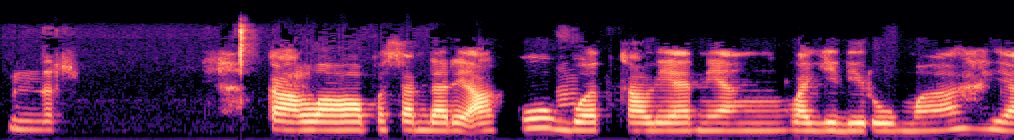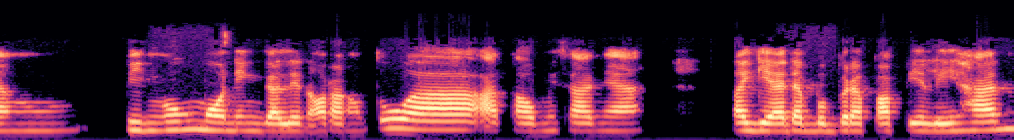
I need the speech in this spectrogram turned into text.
bener Kalau pesan dari aku buat kalian yang lagi di rumah, yang bingung mau ninggalin orang tua, atau misalnya lagi ada beberapa pilihan,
